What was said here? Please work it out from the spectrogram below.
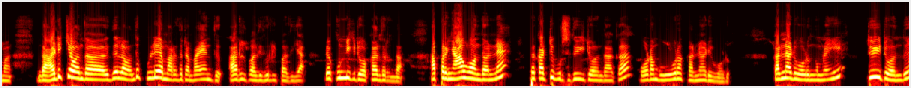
ம இந்த அடிக்க வந்த இதில் வந்து பிள்ளைய மறந்துட்டேன் பயந்து அருள் பாதி விருள் பாதியாக போய் குன்னிக்கிட்டு உட்காந்துருந்தான் அப்புறம் ஞாபகம் வந்தோடனே போய் கட்டி பிடிச்சி தூக்கிட்டு வந்தாக்கா உடம்பு ஊரா கண்ணாடி ஓடும். கண்ணாடி ஓடுங்கம்னையே தூக்கிட்டு வந்து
